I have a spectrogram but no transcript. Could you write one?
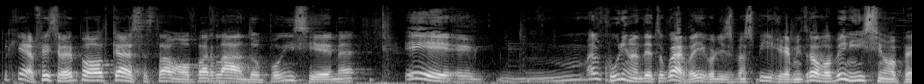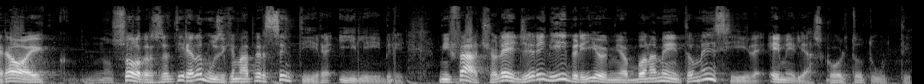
Perché al Festival Podcast stavamo parlando un po' insieme e eh, alcuni mi hanno detto guarda io con gli smart speaker mi trovo benissimo però è non solo per sentire la musica ma per sentire i libri. Mi faccio leggere i libri, io il mio abbonamento mensile e me li ascolto tutti.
